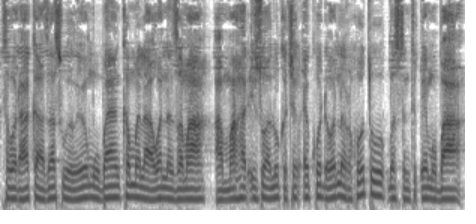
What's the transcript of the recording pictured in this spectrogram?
Saboda haka za su waiwaye mu bayan kammala wannan zama, amma har zuwa lokacin aiko da wannan rahoto ba su tuntuɓe mu ba.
